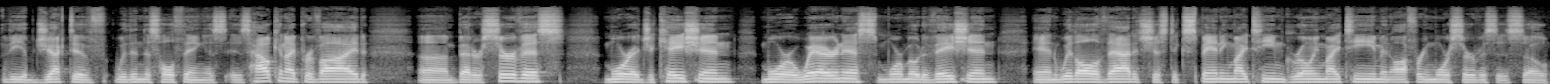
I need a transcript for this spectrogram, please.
the objective within this whole thing is is how can I provide um, better service, more education, more awareness, more motivation, and with all of that, it's just expanding my team, growing my team, and offering more services. So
